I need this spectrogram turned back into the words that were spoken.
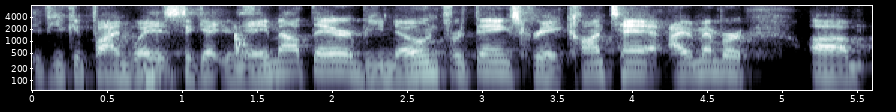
if you could find ways to get your name out there, be known for things, create content. I remember um,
